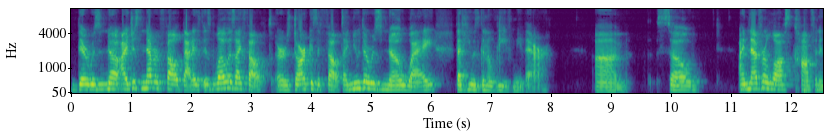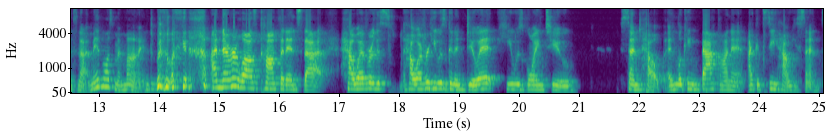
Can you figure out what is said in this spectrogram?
there was no i just never felt that as, as low as i felt or as dark as it felt i knew there was no way that he was going to leave me there. Um so i never lost confidence in that. I may have lost my mind but like i never lost confidence that however this however he was going to do it he was going to send help. And looking back on it i could see how he sent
